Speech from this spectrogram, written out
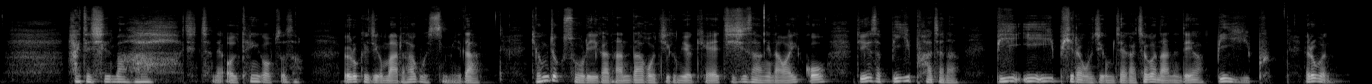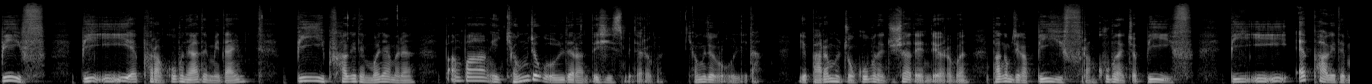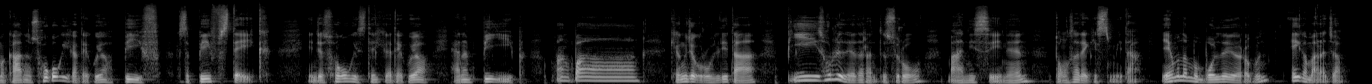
하여튼 실망. 아, 진짜 내 얼탱이가 없어서. 이렇게 지금 말을 하고 있습니다. 경적 소리가 난다고 지금 이렇게 지시사항이 나와 있고, 뒤에서 beef 하잖아. B-E-E-P라고 지금 제가 적어 놨는데요. beef. 여러분, beef, B-E-E-F랑 구분해야 됩니다. beef 하게 되면 뭐냐면은, 빵빵 이 경적을 울리다라는 뜻이 있습니다, 여러분. 경적을 울리다. 이 발음을 좀 구분해 주셔야 되는데 여러분. 방금 제가 beef랑 구분했죠. beef. B-e-e-f 하게 되면 가는 소고기가 되고요. beef. 그래서 beef steak. 이제 소고기 스테이크가 되고요. 야는 beef. 빵빵. 경적으로 울리다. 삐 소리를 내다라는 뜻으로 많이 쓰이는 동사 되겠습니다. 예문 한번 볼래요 여러분? A가 말하죠.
